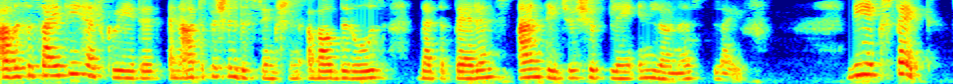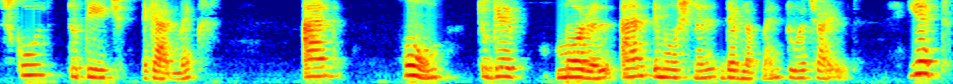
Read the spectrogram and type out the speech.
Our society has created an artificial distinction about the roles that the parents and teachers should play in learners' life. We expect school to teach academics and home to give moral and emotional development to a child. Yet,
